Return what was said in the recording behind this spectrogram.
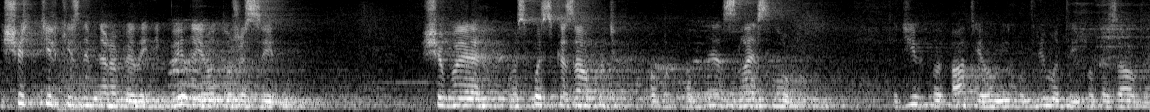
і що тільки з ним не робили, і били його дуже сильно. Щоб Господь сказав хоч одне зле слово, тоді б ад його міг утримати і показав би,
